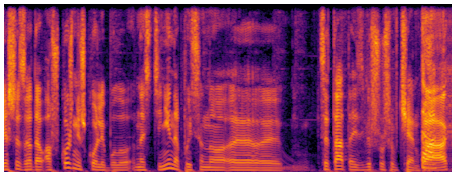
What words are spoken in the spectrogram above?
я ще згадав, а в кожній школі було на стіні написано е, цитата із віршу Шевченка. Так.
